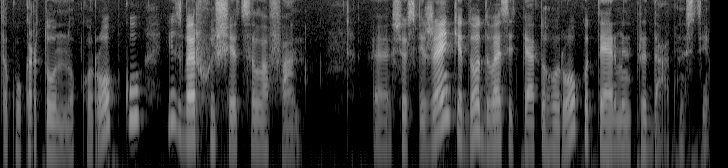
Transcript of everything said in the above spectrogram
таку картонну коробку і зверху ще целофан. Е, все свіженьке до 25-го року термін придатності.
